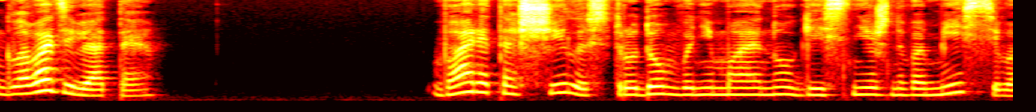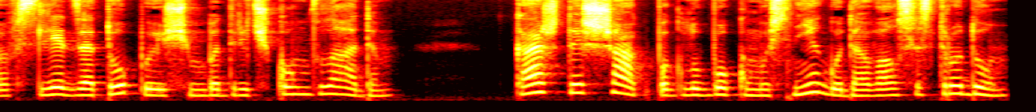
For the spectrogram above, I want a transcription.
Глава девятая Варя тащилась, с трудом вынимая ноги из снежного месива вслед за топающим бодрячком Владом. Каждый шаг по глубокому снегу давался с трудом.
